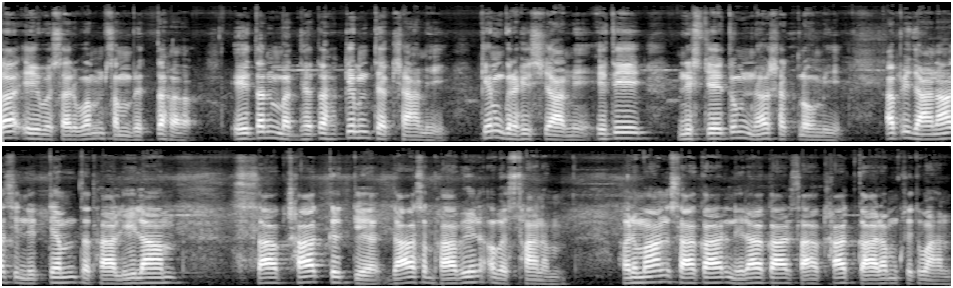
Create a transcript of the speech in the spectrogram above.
स एव सर्वं संवृत्तः। एतन्मध्यतः किं ग्रहीष्यामि इति निश्चेतुं न शक्नोमि। अपि जानासि नित्यं तथा लीलां साक्षात्कृत्य दासभावेन अवस्थानं। हनुमान साकार निराकार साक्षात्कार कृतवान्,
